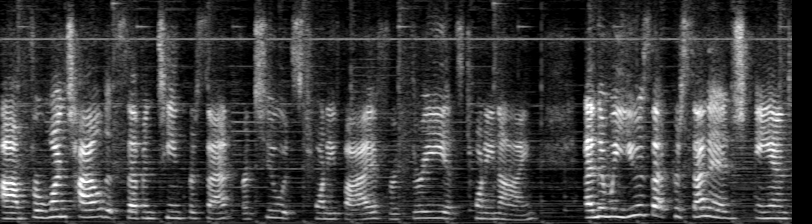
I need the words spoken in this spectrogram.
Um, for one child, it's 17%. For two, it's 25. For three, it's 29. And then we use that percentage and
